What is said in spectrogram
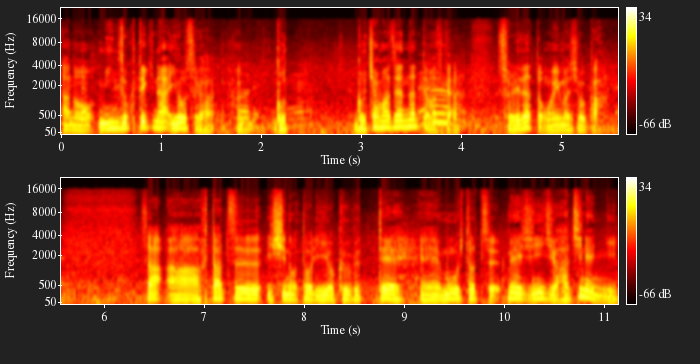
あの 民族的な要素がそうですね。ごごちゃ混ぜになってますから、うん。それだと思いましょうか。さああ2つ石の鳥居をくぐって、えーもう一つ明治28年に、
